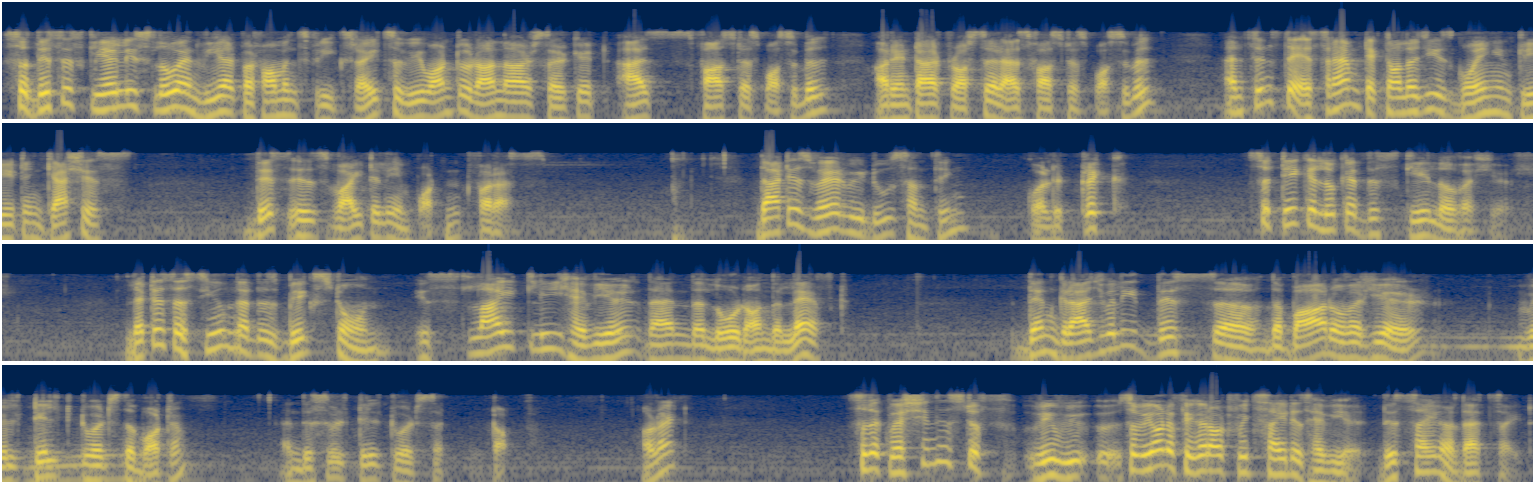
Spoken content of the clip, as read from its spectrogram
So this is clearly slow and we are performance freaks, right? So we want to run our circuit as fast as possible, our entire processor as fast as possible. And since the SRAM technology is going in creating caches, this is vitally important for us. That is where we do something called a trick. So take a look at this scale over here. Let us assume that this big stone is slightly heavier than the load on the left then gradually this uh, the bar over here will tilt towards the bottom and this will tilt towards the top. Alright. So the question is to, we, we, so we want to figure out which side is heavier, this side or that side.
